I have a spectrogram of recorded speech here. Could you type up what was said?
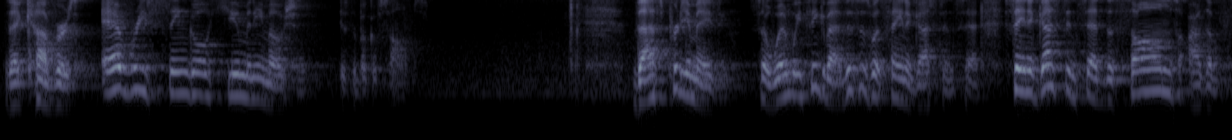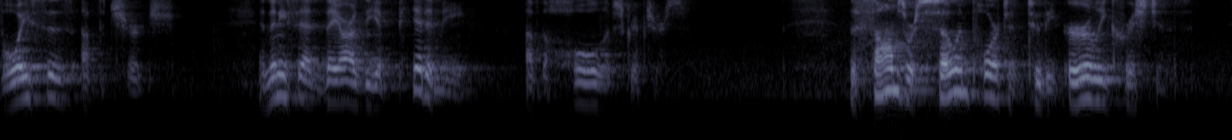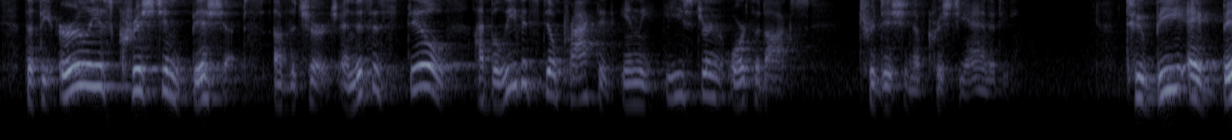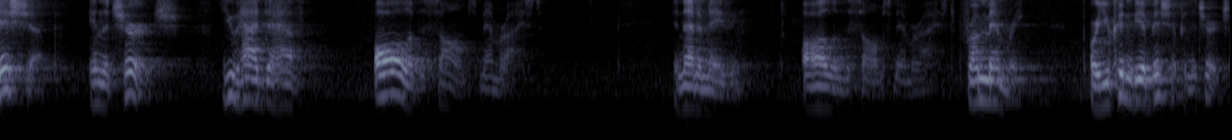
that covers every single human emotion is the book of Psalms. That's pretty amazing. So when we think about it, this is what St. Augustine said. St. Augustine said the Psalms are the voices of the church. And then he said they are the epitome of the whole of scriptures. The Psalms were so important to the early Christians that the earliest Christian bishops of the church, and this is still, I believe it's still practiced in the Eastern Orthodox tradition of Christianity. To be a bishop in the church, you had to have all of the Psalms memorized. Isn't that amazing? All of the Psalms memorized from memory, or you couldn't be a bishop in the church.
